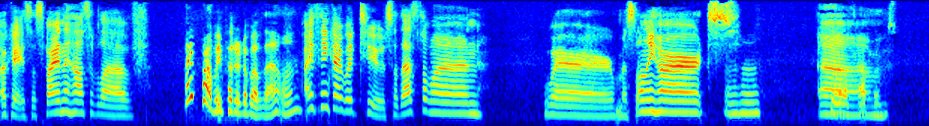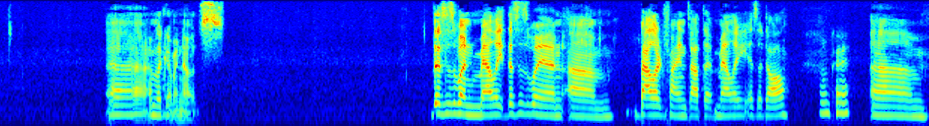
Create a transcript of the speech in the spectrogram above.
Okay, so Spy in the House of Love. I'd probably put it above that one. I think I would too. So that's the one where Miss Lonely Hearts. Uh-huh. What um, else happens? Uh, I'm looking at my notes. This is when Mellie. This is when um, Ballard finds out that Mellie is a doll. Okay. Um,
